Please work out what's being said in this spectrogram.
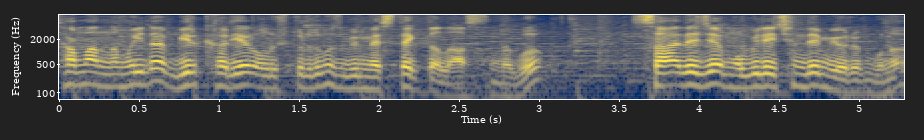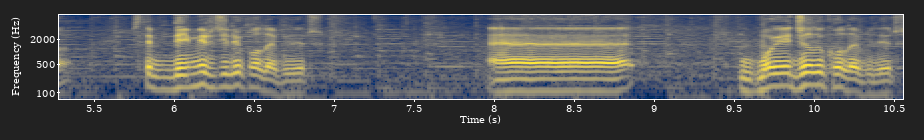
tam anlamıyla bir kariyer oluşturduğumuz bir meslek dalı aslında bu. Sadece mobilya için demiyorum bunu. İşte demircilik olabilir, e, boyacılık olabilir,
